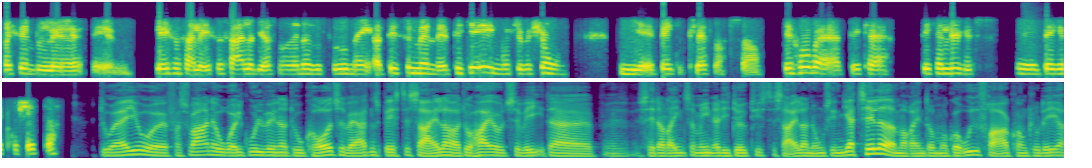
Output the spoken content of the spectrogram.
for eksempel øh, øh, lasersejlads, så sejler de også noget andet ved siden af. Og det er simpelthen, øh, det giver en motivation i øh, begge klasser. Så det håber jeg, at det kan, det kan lykkes øh, begge projekter. Du er jo øh, forsvarende OL-guldvinder, du er kåret til verdens bedste sejler, og du har jo et CV, der øh, sætter dig ind som en af de dygtigste sejlere nogensinde. Jeg tillader mig, Rindum, at gå ud fra og konkludere,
